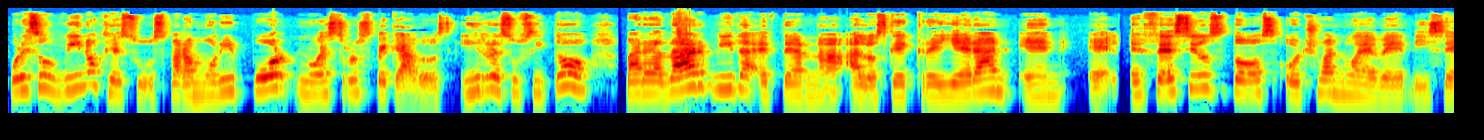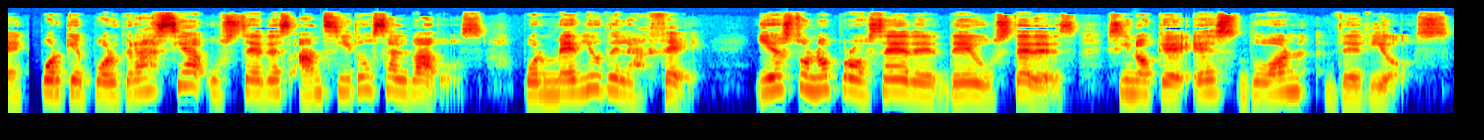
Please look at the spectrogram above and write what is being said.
Por eso vino Jesús para morir por nuestros pecados y resucitó para dar vida eterna a los que creyeran en Él. Efesios 2, 8 a 9 dice, porque por gracia ustedes han sido salvados por medio de la fe. Y esto no procede de ustedes, sino que es don de Dios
